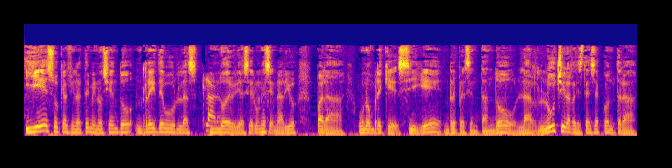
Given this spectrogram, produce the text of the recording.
y eso que al final terminó siendo rey de burlas no debería ser un escenario para un hombre que sigue representando la lucha y la resistencia contra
